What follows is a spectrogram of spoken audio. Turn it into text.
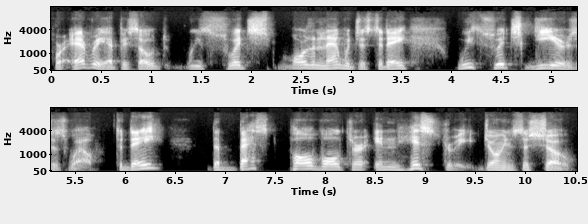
for every episode, we switch more than languages today. We switch gears as well. Today, the best pole vaulter in history joins the show.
